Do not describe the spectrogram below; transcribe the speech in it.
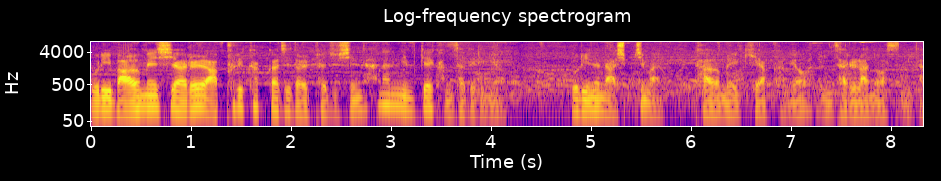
우리 마음의 시야를 아프리카까지 넓혀주신 하나님께 감사드리며 우리는 아쉽지만 다음을 기약하며 인사를 나누었습니다.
